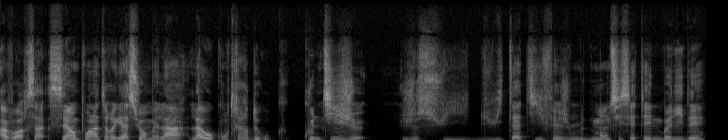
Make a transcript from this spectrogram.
À voir, ça, c'est un point d'interrogation, mais là, là, au contraire de Kunti, je, je suis dubitatif et je me demande si c'était une bonne idée.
